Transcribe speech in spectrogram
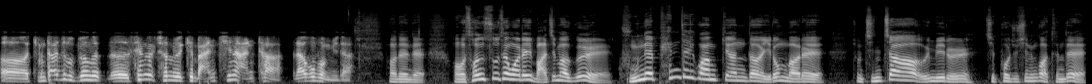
어, 좀 따져보면 어, 생각처럼 이렇게 많지는 않다라고 봅니다. 아, 네네. 어, 선수 생활의 마지막을 국내 팬들과 함께한다 이런 말에 좀 진짜 의미를 짚어주시는 것 같은데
